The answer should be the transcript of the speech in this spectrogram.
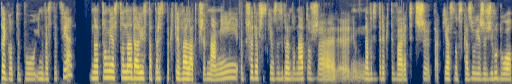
tego typu inwestycje. Natomiast to nadal jest ta perspektywa lat przed nami, przede wszystkim ze względu na to, że e, nawet dyrektywa RED 3 tak jasno wskazuje, że źródło,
